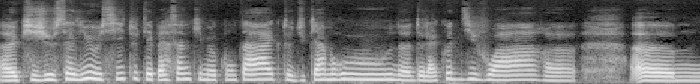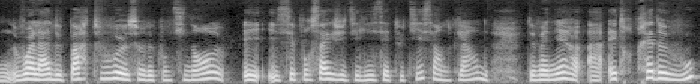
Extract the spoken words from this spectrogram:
Euh, puis je salue aussi toutes les personnes qui me contactent du Cameroun, de la Côte d'Ivoire, euh, euh, voilà, de partout sur le continent. Et, c'est pour ça que j'utilise cet outil SoundCloud, de manière à être près de vous,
